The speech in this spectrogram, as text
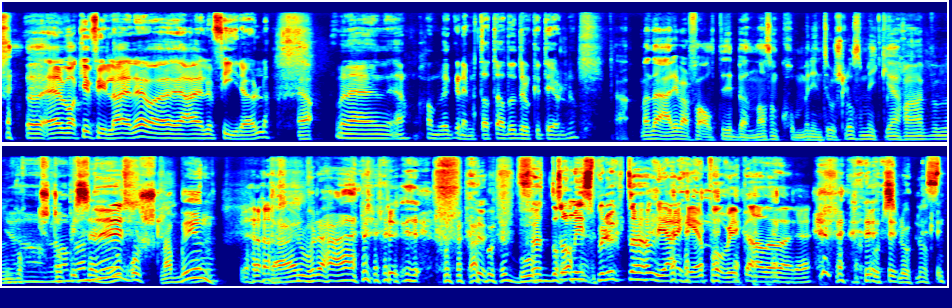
jeg var ikke i fylla heller, jeg eller fire øl. Ja. Men jeg jeg, hadde vel glemt at jeg hadde drukket de ølene. Ja, men det er i hvert fall alltid de bøndene som kommer inn til Oslo, som ikke har vokst opp i selve Oslabyen. Der hvor det er Født og misbrukt, og vi er helt påvirka av det derre. Oslo-losen.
